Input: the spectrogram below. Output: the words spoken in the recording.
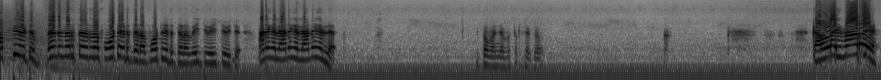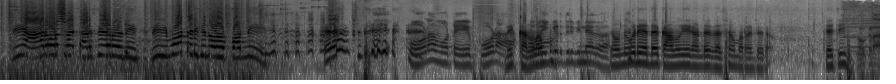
സത്യം കിട്ടും വേണ്ട നിർത്തി നിർത്ത ഫോട്ടോ എടുത്തിടാം ഫോട്ടോ എടുത്തിടാം. വെയിറ്റ് വെയിറ്റ് വെയിറ്റ് അനങ്ങല്ല അനങ്ങല്ല അനങ്ങല്ല. ഇപ്പൊ മഞ്ഞപത്രശൊക്കെ കള്ള ഇമാറേ നീ ആരോടെ കളിച്ചേറോ നീ നീ ഇമോട്ട് അടിക്കുന്നോ പന്നി? ഏ? പോടാ മോട്ടെ പോടാ. നീ കള്ളം- ഒന്നും കൂടി എടുത്തിട്ട് പിന്നാലെ വാ. ഞാൻ ഒന്നുകൂടി എന്റെ കാമുകിയെ കണ്ട് വിഷമം പറഞ്ഞിട്ട് വരാം. ചേച്ചി. നോക്കടാ.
